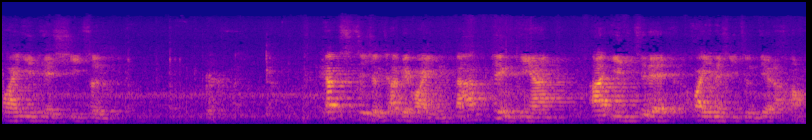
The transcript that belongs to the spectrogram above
怀孕的时阵，也实际上是还未怀孕，当变惊啊，因即个怀孕的时阵对啦，吼，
